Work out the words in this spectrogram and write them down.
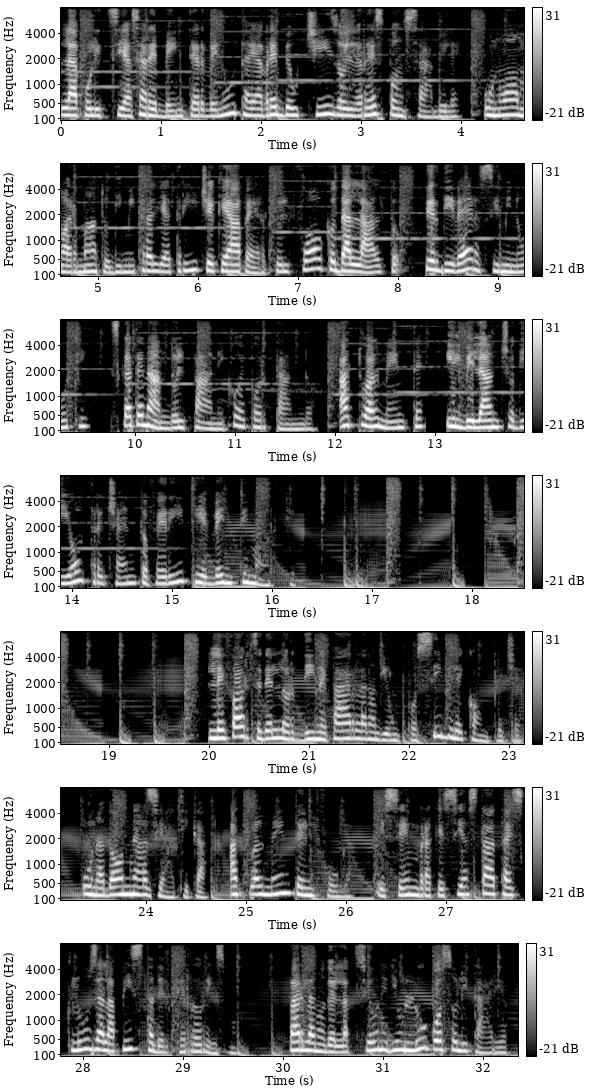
La polizia sarebbe intervenuta e avrebbe ucciso il responsabile, un uomo armato di mitragliatrice che ha aperto il fuoco dall'alto, per diversi minuti, scatenando il panico e portando, attualmente, il bilancio di oltre 100 feriti e 20 morti. Le forze dell'ordine parlano di un possibile complice, una donna asiatica, attualmente in fuga, e sembra che sia stata esclusa la pista del terrorismo. Parlano dell'azione di un lupo solitario.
